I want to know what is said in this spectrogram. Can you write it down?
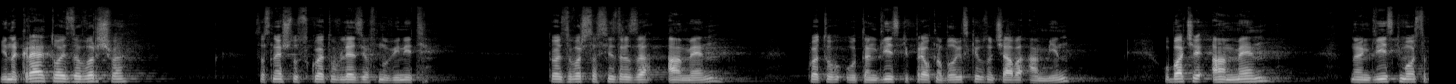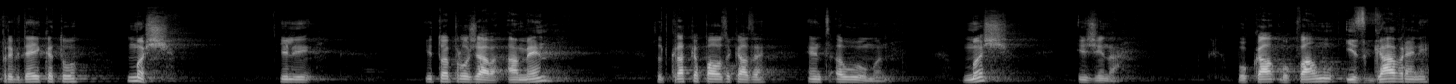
И накрая той завършва с нещо, с което влезе в новините. Той завършва с израза Амен, което от английски превод на български означава Амин. Обаче Амен на английски може да се преведе и като мъж. Или... И той продължава. Амен. След кратка пауза каза and a woman. Мъж и жена. Буквално изгаврени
